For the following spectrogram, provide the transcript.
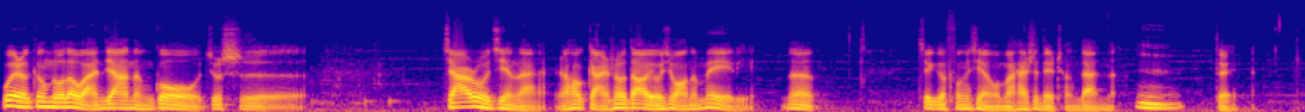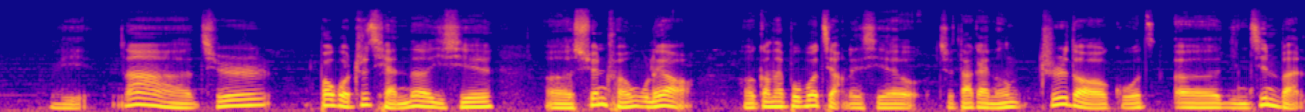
为了更多的玩家能够就是加入进来，然后感受到游戏王的魅力，那这个风险我们还是得承担的。嗯，对。你那其实包括之前的一些呃宣传物料和刚才波波讲这些，就大概能知道国呃引进版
